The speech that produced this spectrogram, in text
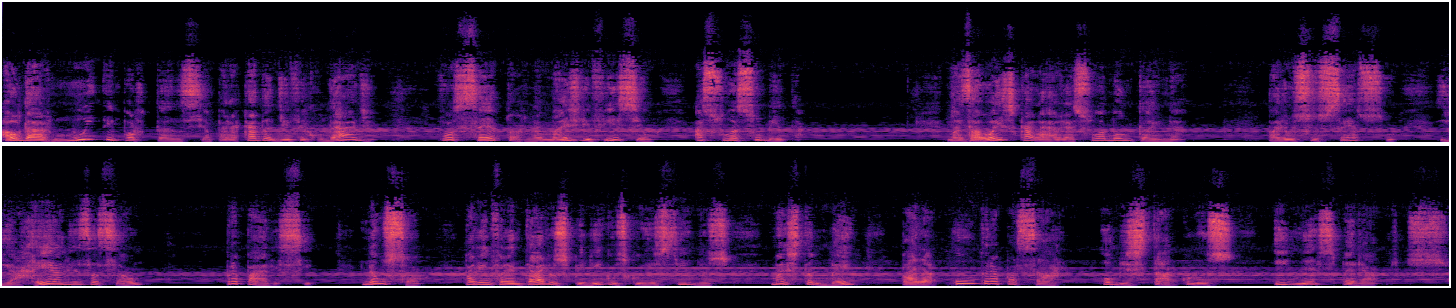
Ao dar muita importância para cada dificuldade, você torna mais difícil a sua subida. Mas ao escalar a sua montanha para o sucesso e a realização, prepare-se não só para enfrentar os perigos conhecidos, mas também para ultrapassar obstáculos inesperados.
